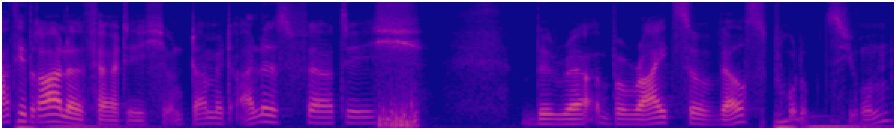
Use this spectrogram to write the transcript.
Kathedrale fertig und damit alles fertig bereit zur Wells-Produktion.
